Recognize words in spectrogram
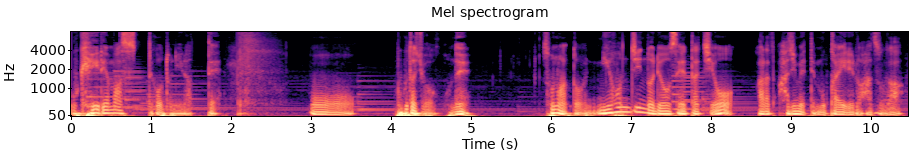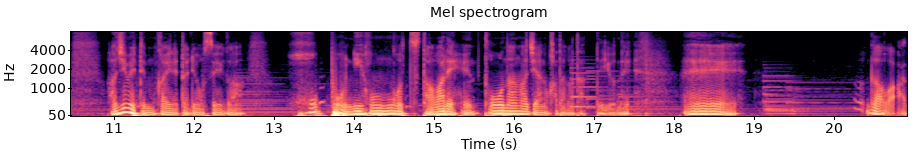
受け入れますってことになって、もう、僕たちはこうね、その後、日本人の寮生たちを初めて迎え入れるはずが、初めて迎え入れた寮生が、ほぼ日本語伝われへん東南アジアの方々っていうね、えー、がわーっ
